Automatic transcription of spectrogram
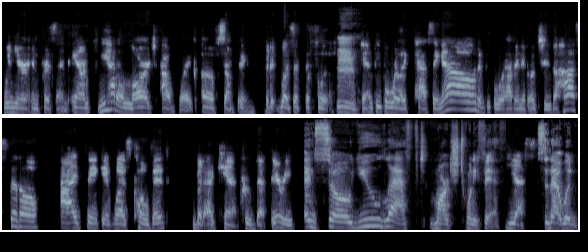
when you're in prison. And we had a large outbreak of something, but it wasn't the flu. Mm. And people were like passing out and people were having to go to the hospital. I think it was COVID but I can't prove that theory. And so you left March 25th. Yes. So that would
